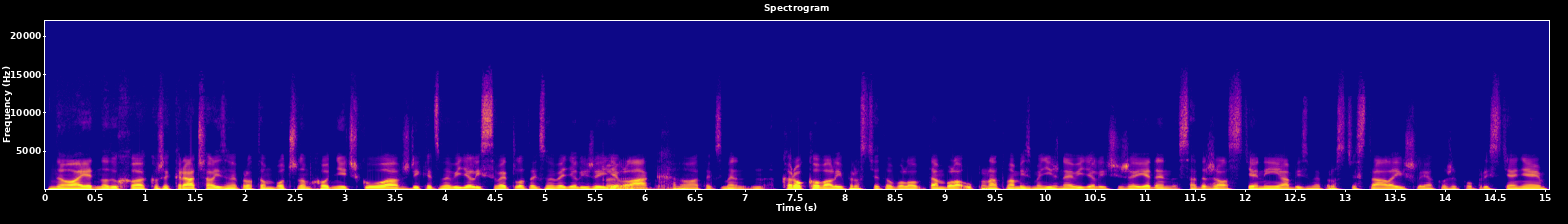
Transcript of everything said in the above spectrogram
No a jednoducho, akože kráčali sme po tom bočnom chodničku a vždy, keď sme videli svetlo, tak sme vedeli, že ide vlak. No a tak sme krokovali, proste to bolo, tam bola úplná tma, my sme nič nevideli. Čiže jeden sa držal steny, aby sme proste stále išli akože popri stene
